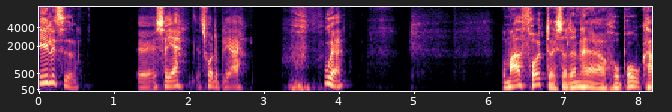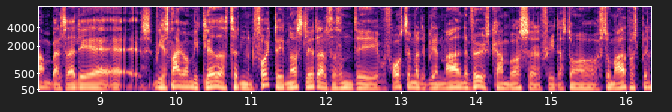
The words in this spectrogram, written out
hele tiden. Øh, så ja, jeg tror, det bliver... Uha. Hvor meget frygter I så den her Hobro-kamp? Altså, er det, er, vi har snakket om, at vi glæder os til den, men frygter I den også lidt? Altså, sådan, det, jeg kunne forestille mig, at det bliver en meget nervøs kamp også, øh, fordi der står, står meget på spil.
